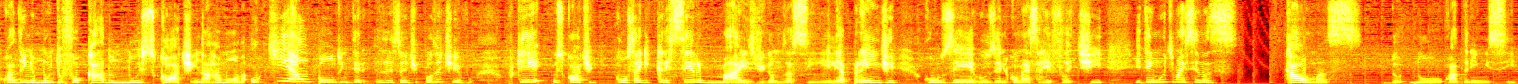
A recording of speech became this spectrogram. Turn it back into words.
quadrinho é muito focado no Scott e na Ramona, o que é um ponto interessante e positivo, porque o Scott consegue crescer mais, digamos assim. Ele aprende com os erros, ele começa a refletir e tem muito mais cenas calmas do- no quadrinho em si.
